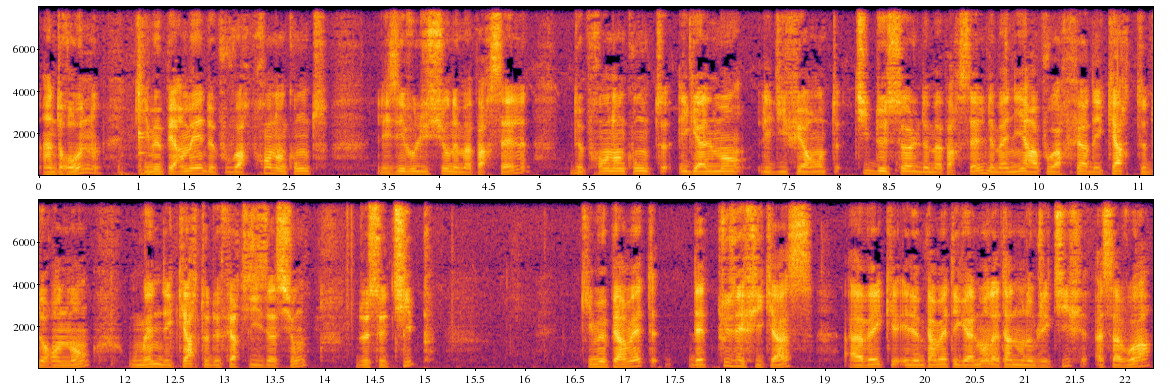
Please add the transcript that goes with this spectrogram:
un drone, qui me permet de pouvoir prendre en compte les évolutions de ma parcelle, de prendre en compte également les différents types de sols de ma parcelle de manière à pouvoir faire des cartes de rendement ou même des cartes de fertilisation de ce type qui me permettent d'être plus efficace avec et de me permettre également d'atteindre mon objectif, à savoir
